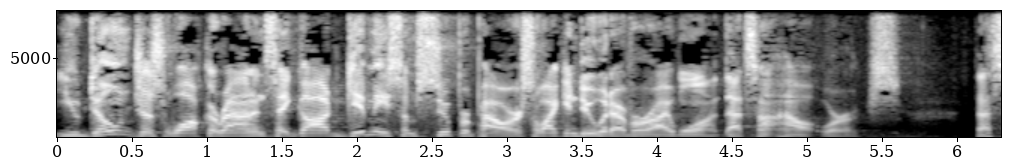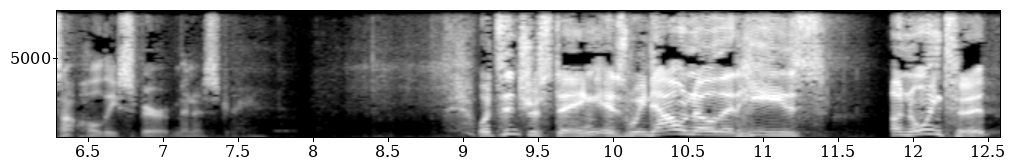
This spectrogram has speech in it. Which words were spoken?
You don't just walk around and say, God, give me some superpower so I can do whatever I want. That's not how it works. That's not Holy Spirit ministry. What's interesting is we now know that he's anointed.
